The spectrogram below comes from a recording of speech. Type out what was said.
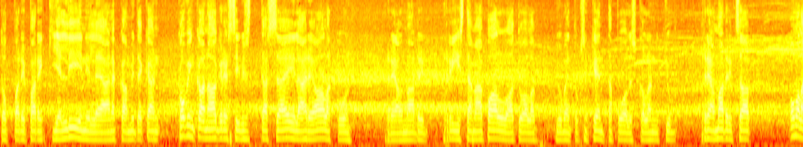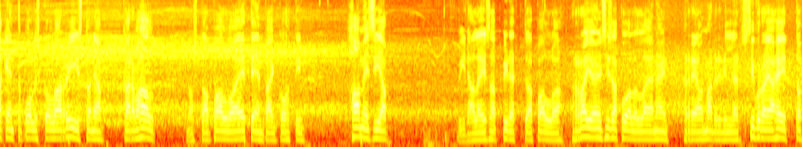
toppari pari Kielinille ja ainakaan mitenkään kovinkaan aggressiivisesti tässä ei lähde alkuun. Real Madrid riistämään palloa tuolla Juventuksen kenttäpuoliskolla. Nyt Real Madrid saa omalla kenttäpuoliskollaan riiston ja Carvajal nostaa palloa eteenpäin kohti Hamesia. Vidal ei saa pidettyä palloa rajojen sisäpuolella ja näin Real Madridille sivuraja heitto.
